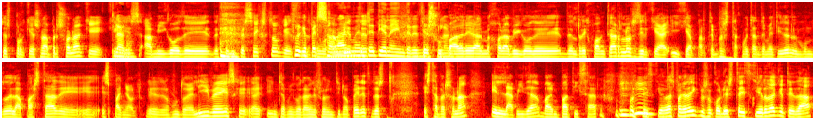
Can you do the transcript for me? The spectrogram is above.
Entonces, porque es una persona que, que Claro. es amigo de, de Felipe VI, que es Porque personalmente tiene intereses, Que su claro. padre era el mejor amigo de- del rey Juan Carlos, es decir, que, y que aparte pues está completamente metido en el mundo de la pasta de, eh, español, en el mundo del IBEX, que eh, intervino también de Florentino Pérez. Entonces, esta persona en la vida va a empatizar con la izquierda española, incluso con esta izquierda que te da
